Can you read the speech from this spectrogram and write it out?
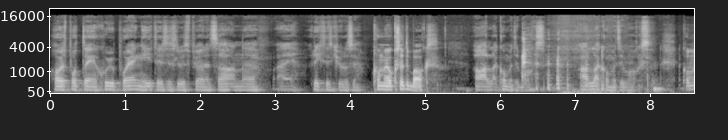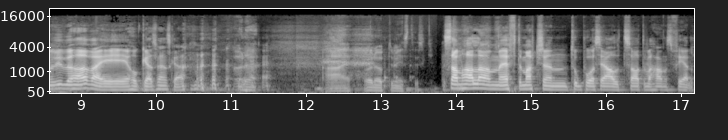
har väl spottat in 7 poäng hittills i slutspelet. Så han, eh, nej, riktigt kul att se. Kommer också tillbaks. Ja, alla kommer tillbaks. Alla kommer tillbaks. Kommer vi behöva i Hockeyallsvenskan. Nej, jag är optimistisk. Sam Hallam efter matchen tog på sig allt, sa att det var hans fel.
